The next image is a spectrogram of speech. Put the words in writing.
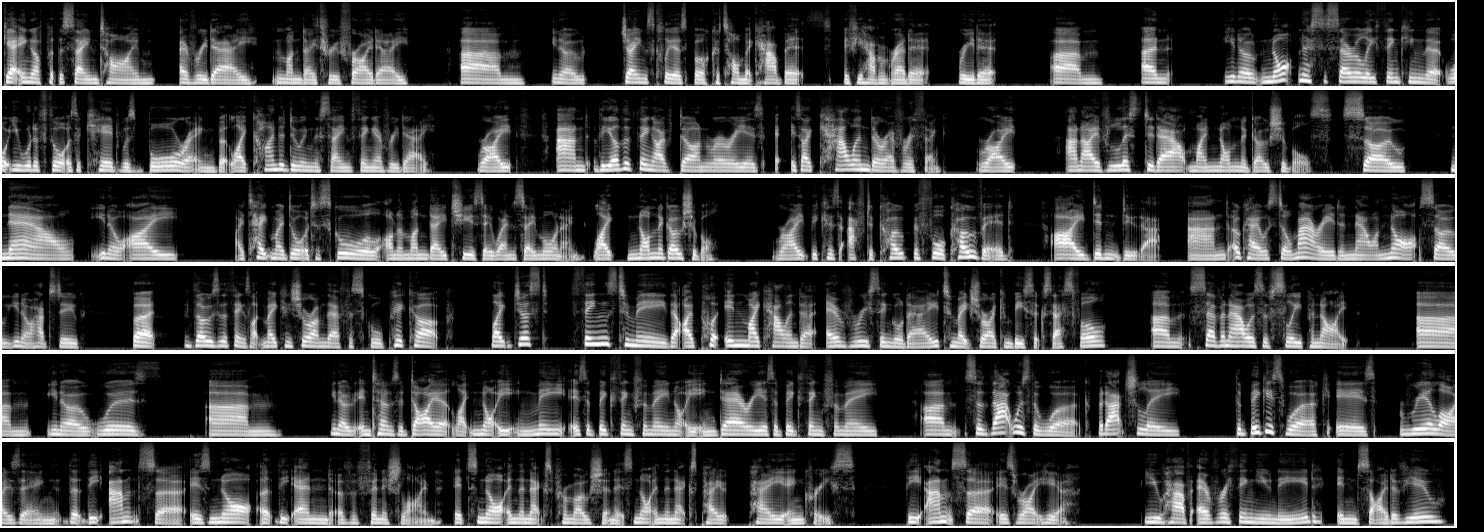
getting up at the same time every day monday through friday um you know james clear's book atomic habits if you haven't read it read it um and you know not necessarily thinking that what you would have thought as a kid was boring but like kind of doing the same thing every day right and the other thing i've done rory is is i calendar everything right and I've listed out my non-negotiables. So now, you know, I I take my daughter to school on a Monday, Tuesday, Wednesday morning, like non-negotiable, right? Because after co- before COVID, I didn't do that. And okay, I was still married and now I'm not. So, you know, I had to do but those are the things like making sure I'm there for school pickup, like just things to me that I put in my calendar every single day to make sure I can be successful um, seven hours of sleep a night, um, you know, was, um, you know, in terms of diet, like not eating meat is a big thing for me, not eating dairy is a big thing for me. Um, so that was the work. But actually, the biggest work is realizing that the answer is not at the end of a finish line. It's not in the next promotion. It's not in the next pay, pay increase. The answer is right here you have everything you need inside of you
